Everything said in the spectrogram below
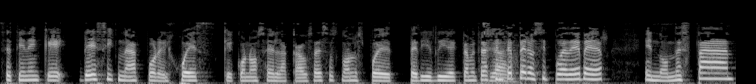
se tienen que designar por el juez que conoce la causa. Esos no los puede pedir directamente a la gente, pero sí puede ver en dónde están,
